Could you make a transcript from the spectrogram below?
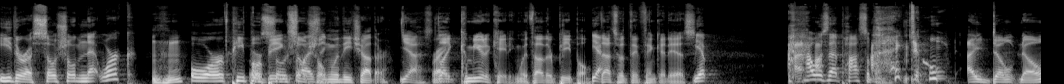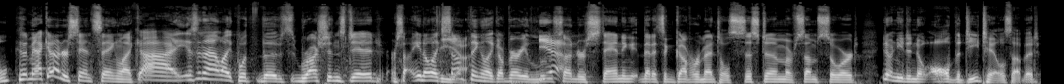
either a social network or people Mm-hmm. Or being socializing social. with each other. Yeah, Right. like communicating with other people. Yeah. That's what they think it is. Yep. How is that possible? I don't. I don't know. Because I mean, I can understand saying like, ah, isn't that like what the Russians did, or something? You know, like Yeah. something like a very loose Yeah. understanding that it's a governmental system of some sort. You don't need to know all the details of it,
